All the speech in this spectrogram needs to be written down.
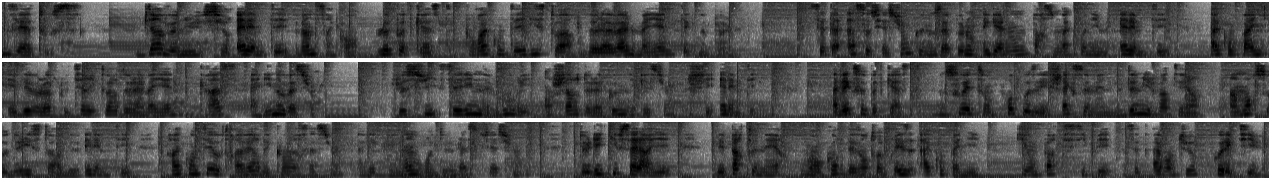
toutes et à tous. Bienvenue sur LMT 25 ans, le podcast pour raconter l'histoire de Laval Mayenne Technopole. Cette association, que nous appelons également par son acronyme LMT, accompagne et développe le territoire de la Mayenne grâce à l'innovation. Je suis Céline Goury, en charge de la communication chez LMT. Avec ce podcast, nous souhaitons proposer chaque semaine de 2021 un morceau de l'histoire de LMT raconté au travers des conversations avec des membres de l'association, de l'équipe salariée, des partenaires ou encore des entreprises accompagnées qui ont participé à cette aventure collective.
